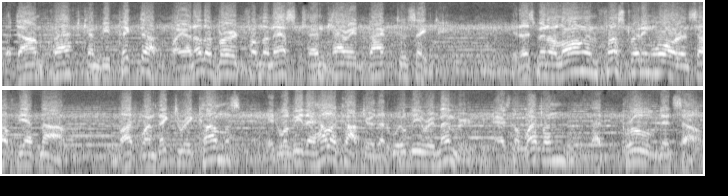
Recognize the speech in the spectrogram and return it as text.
the downed craft can be picked up by another bird from the nest and carried back to safety. It has been a long and frustrating war in South Vietnam, but when victory comes, it will be the helicopter that will be remembered as the weapon that proved itself.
